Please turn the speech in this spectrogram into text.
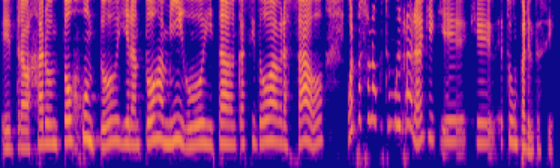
eh, trabajaron todos juntos y eran todos amigos y estaban casi todos abrazados. Igual pasó una cuestión muy rara, que, que, que esto es un paréntesis,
